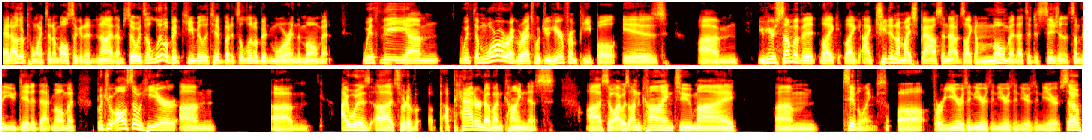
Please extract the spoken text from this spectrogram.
at other points, and I'm also going to deny them. So it's a little bit cumulative, but it's a little bit more in the moment. With the um, with the moral regrets, what you hear from people is um, you hear some of it like like I cheated on my spouse, and that was like a moment. That's a decision. That's something you did at that moment. But you also hear um, um, I was uh, sort of a pattern of unkindness. Uh, so I was unkind to my um, siblings uh, for years and years and years and years and years. So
